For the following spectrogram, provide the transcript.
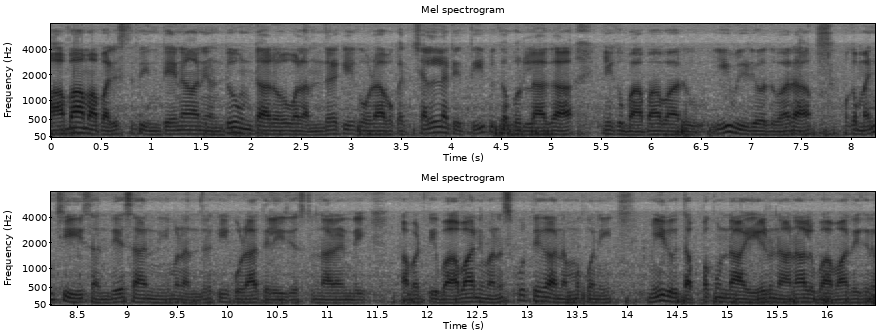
బాబా మా పరిస్థితి ఇంతేనా అని అంటూ ఉంటారో వాళ్ళందరికీ కూడా ఒక చల్లటి తీపి కబుర్లాగా మీకు బాబావారు ఈ వీడియో ద్వారా ఒక మంచి సందేశాన్ని మనందరికీ కూడా తెలియజేస్తున్నారండి. కాబట్టి బాబాని మనస్ఫూర్తిగా నమ్ముకొని మీరు తప్పకుండా ఏడు నాణాలు బాబా దగ్గర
